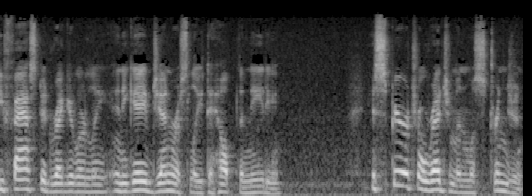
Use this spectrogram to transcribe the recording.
he fasted regularly, and he gave generously to help the needy. His spiritual regimen was stringent.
